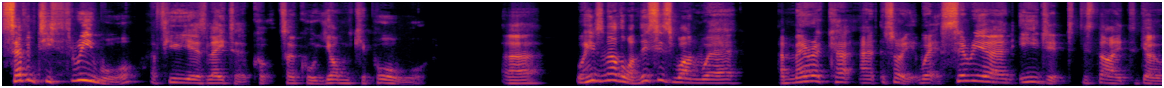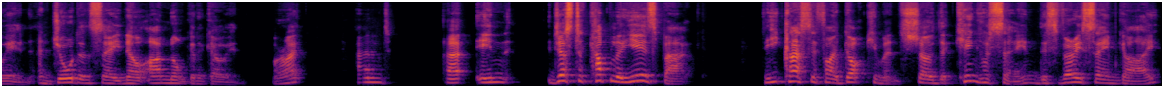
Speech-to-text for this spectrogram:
73 war a few years later so-called yom kippur war uh, well here's another one. This is one where america and sorry where syria and egypt decide to go in and jordan say no i'm not going to go in all right? And uh, in just a couple of years back declassified documents showed that King Hussein, this very same guy,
